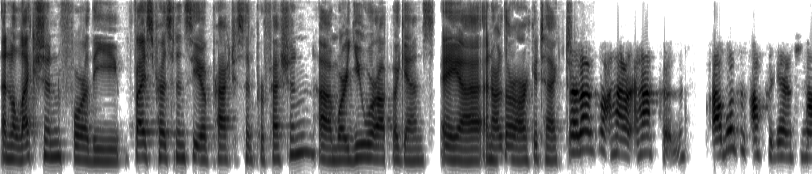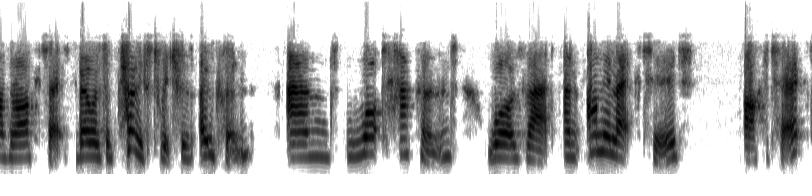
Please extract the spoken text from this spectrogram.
an election for the vice presidency of practice and profession, um, where you were up against a uh, another architect. No, that's not how it happened. I wasn't up against another architect. There was a post which was open, and what happened was that an unelected architect,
